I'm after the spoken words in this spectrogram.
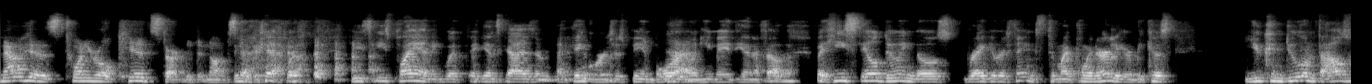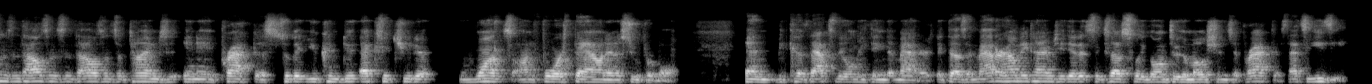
Now his 20 year old kid's starting to no, I'm Yeah, yeah. Well, he's he's playing with against guys that I think were just being born Yeah. when he made the NFL. But he's still doing those regular things to my point earlier because you can do them thousands and thousands and thousands of times in a practice so that you can do execute it once on fourth down in a Super Bowl. And because that's the only thing that matters. It doesn't matter how many times you did it successfully going through the motions at practice. That's easy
